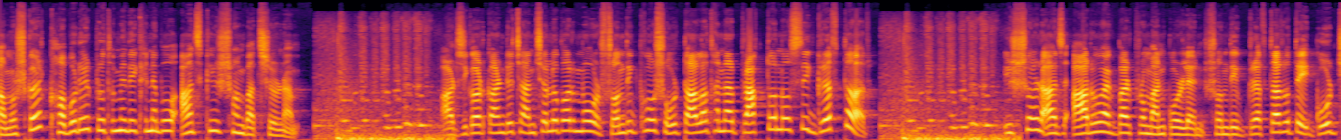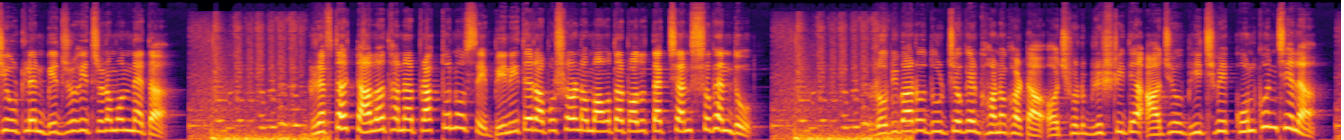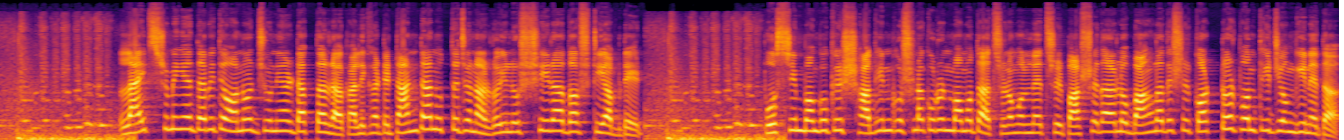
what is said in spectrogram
নমস্কার, খবরের প্রথমে দেখে নেব আজকের সংবাদ শিরোনাম। আরজিকর কাণ্ডে চাঞ্চল্যকর মোড়, সন্দীপ ঘোষ ও টালা থানার প্রাক্তন ওসি গ্রেফতার। ঈশ্বর আজ আরও একবার প্রমাণ করলেন, সন্দীপ গ্রেফতার হতে গর্জে উঠলেন বিদ্রোহী তৃণমূল নেতা। গ্রেফতার টালা থানার প্রাক্তন ওসি বিনীতের অপসারণ ও মমতার পদত্যাগ চান শুভেন্দু। রবিবারও দুর্যোগের ঘন ঘটা, অঝোর বৃষ্টিতে আজও ভিজবে কোন কোন জেলা? লাইভ স্ট্রিমিং এর দাবিতে অনর জুনিয়র ডাক্তাররা কালীঘাটে টানটান উত্তেজনা, রইল সেরা দশটি আপডেট। পশ্চিমবঙ্গকে স্বাধীন ঘোষণা করুন মমতা, তৃণমূল নেত্রীর পাশে দাঁড়াল বাংলাদেশের কট্টরপন্থী জঙ্গি নেতা।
